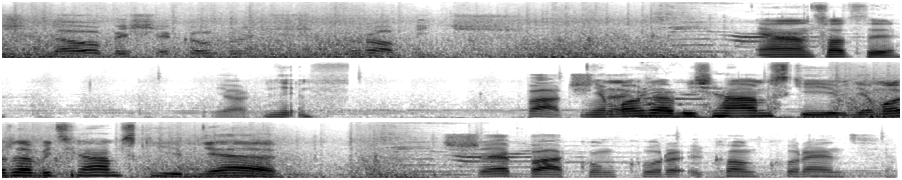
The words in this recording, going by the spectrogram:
Przydałoby się kogoś robić. Nie no, co ty? Jak? Nie, Patrz, nie tego. można być chamskim, nie można być chamskim, nie! Trzeba konkur konkurencja.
